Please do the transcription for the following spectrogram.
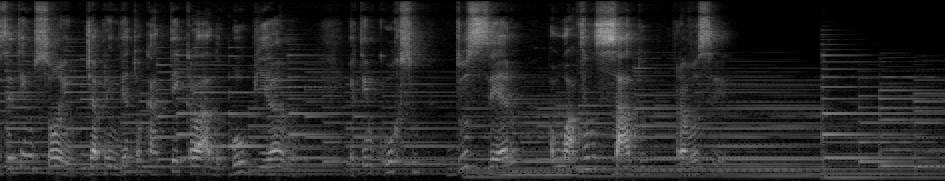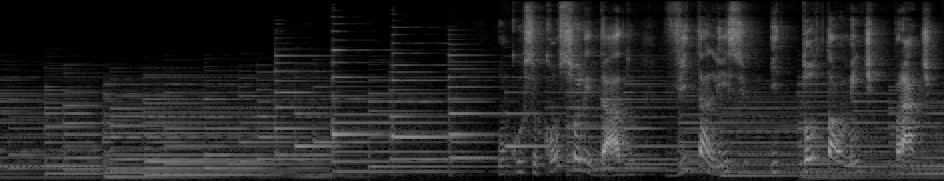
você tem o sonho de aprender a tocar teclado ou piano, eu tenho um curso do zero ao avançado para você. Um curso consolidado, vitalício e totalmente prático.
